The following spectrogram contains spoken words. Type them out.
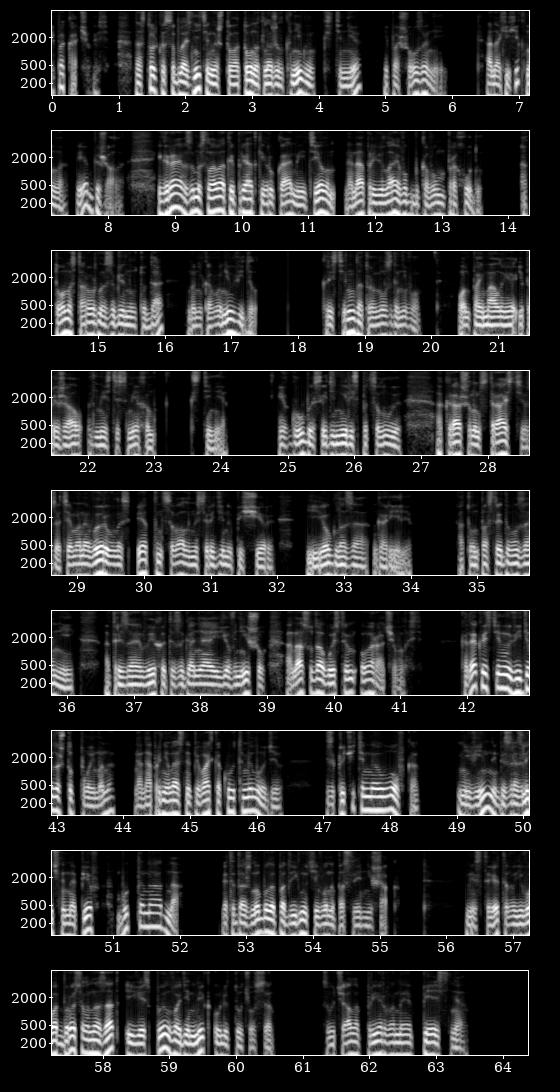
и покачиваясь. Настолько соблазнительно, что Атон отложил книгу к стене и пошел за ней. Она хихикнула и отбежала. Играя в замысловатые прятки руками и телом, она привела его к боковому проходу. Атон осторожно заглянул туда, но никого не увидел. Кристина дотронулась до него. Он поймал ее и прижал вместе с мехом к стене. Их губы соединились поцелуя, окрашенным страстью, затем она вырвалась и оттанцевала на середину пещеры. Ее глаза горели. Атон последовал за ней. Отрезая выход и загоняя ее в нишу, она с удовольствием уворачивалась. Когда Кристина увидела, что поймана, она принялась напевать какую-то мелодию. Заключительная уловка, Невинный, безразличный напев, будто на одна. Это должно было подвигнуть его на последний шаг. Вместо этого его отбросило назад, и весь пыл в один миг улетучился. Звучала прерванная песня.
